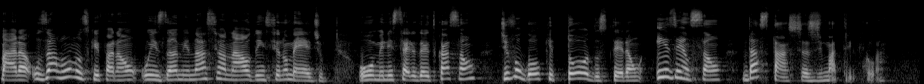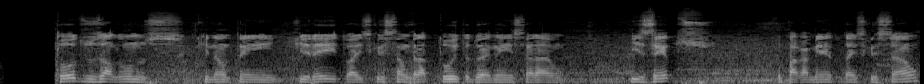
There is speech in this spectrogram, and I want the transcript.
para os alunos que farão o Exame Nacional do Ensino Médio. O Ministério da Educação divulgou que todos terão isenção das taxas de matrícula. Todos os alunos que não têm direito à inscrição gratuita do Enem serão isentos do pagamento da inscrição.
